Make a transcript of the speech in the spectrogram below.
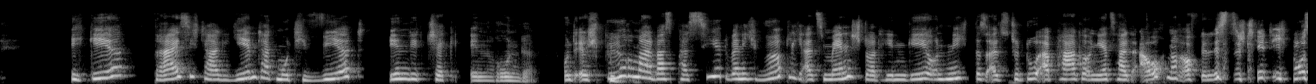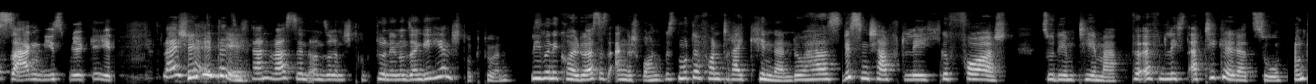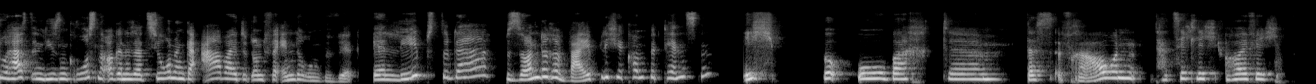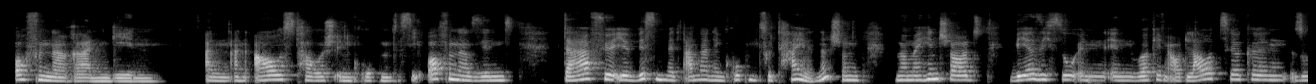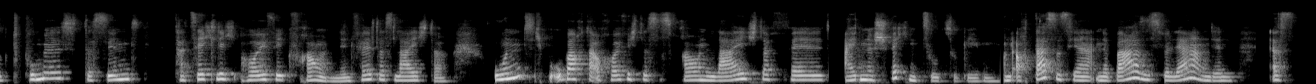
ich gehe 30 Tage jeden Tag motiviert in die Check-in-Runde und erspüre hm. mal, was passiert, wenn ich wirklich als Mensch dorthin gehe und nicht das als To-Do abhake und jetzt halt auch noch auf der Liste steht, ich muss sagen, wie es mir geht. Vielleicht Schöne verändert Idee. sich dann was in unseren Strukturen, in unseren Gehirnstrukturen. Liebe Nicole, du hast es angesprochen, du bist Mutter von drei Kindern, du hast wissenschaftlich geforscht, zu dem Thema, veröffentlichst Artikel dazu und du hast in diesen großen Organisationen gearbeitet und Veränderungen bewirkt. Erlebst du da besondere weibliche Kompetenzen? Ich beobachte, dass Frauen tatsächlich häufig offener rangehen an, an Austausch in Gruppen, dass sie offener sind, dafür ihr Wissen mit anderen in Gruppen zu teilen. Ne? Schon, wenn man mal hinschaut, wer sich so in, in Working Out Loud Zirkeln so tummelt, das sind tatsächlich häufig Frauen. Denen fällt das leichter. Und ich beobachte auch häufig, dass es Frauen leichter fällt, eigene Schwächen zuzugeben. Und auch das ist ja eine Basis für Lernen, denn erst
